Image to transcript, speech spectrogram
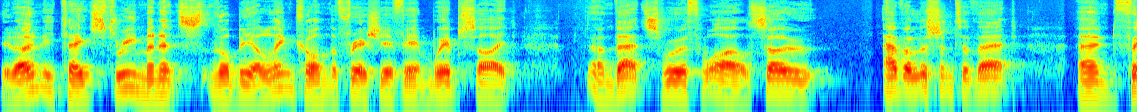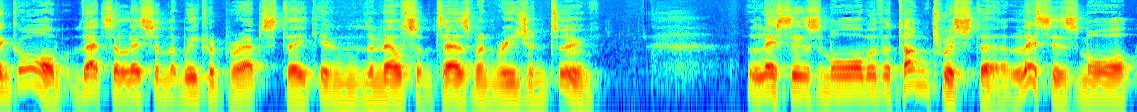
It only takes three minutes. There'll be a link on the Fresh FM website, and that's worthwhile. So have a listen to that and think, oh, that's a lesson that we could perhaps take in the Nelson Tasman region too. Less is more with a tongue twister. Less is more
